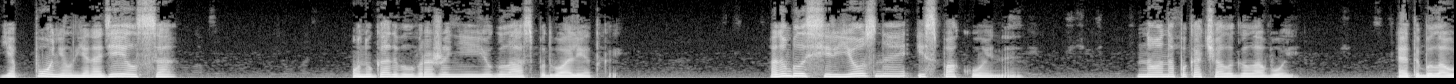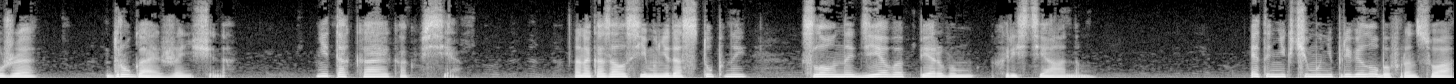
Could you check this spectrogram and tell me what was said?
Я понял, я надеялся... Он угадывал выражение ее глаз под вуалеткой. Оно было серьезное и спокойное. Но она покачала головой. Это была уже другая женщина, не такая, как все. Она казалась ему недоступной, словно дева первым христианам. Это ни к чему не привело бы Франсуа.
